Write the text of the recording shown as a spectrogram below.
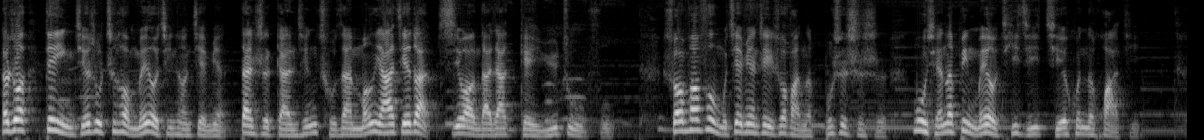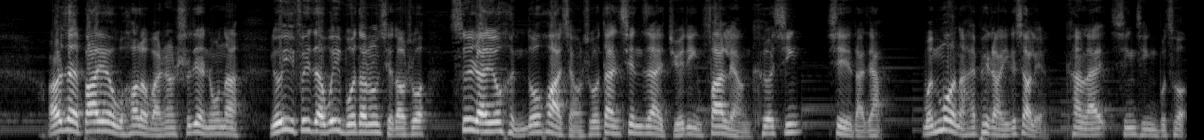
他说，电影结束之后没有经常见面，但是感情处在萌芽阶段，希望大家给予祝福。双方父母见面这一说法呢，不是事实。目前呢，并没有提及结婚的话题。而在八月五号的晚上十点钟呢，刘亦菲在微博当中写道：“说虽然有很多话想说，但现在决定发两颗心，谢谢大家。”文末呢还配上一个笑脸，看来心情不错。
